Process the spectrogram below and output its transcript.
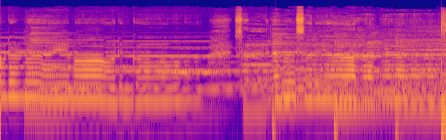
이 밤도 나의 모든 것을 애쓰려 하나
